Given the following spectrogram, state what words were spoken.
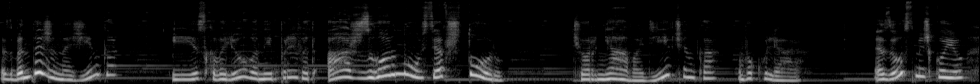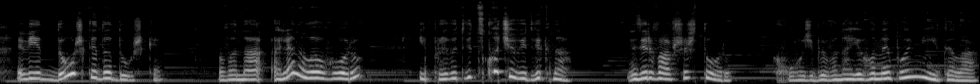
Збентежена жінка і схвильований привид аж згорнувся в штору. Чорнява дівчинка в окулярах. З усмішкою від дужки до дужки. Вона глянула вгору, і привид відскочив від вікна, зірвавши штору, хоч би вона його не помітила.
